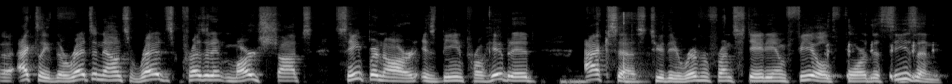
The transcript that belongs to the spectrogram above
uh, actually the Reds announced Reds president Marge Schott's St. Bernard is being prohibited access to the Riverfront Stadium field for the season.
